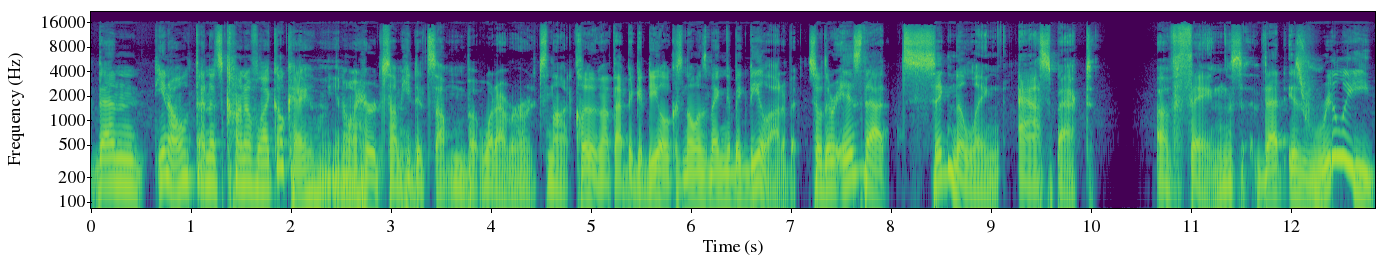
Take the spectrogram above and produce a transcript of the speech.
then you know then it's kind of like okay you know i heard some he did something but whatever it's not clearly not that big a deal because no one's making a big deal out of it so there is that signaling aspect of things that is really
